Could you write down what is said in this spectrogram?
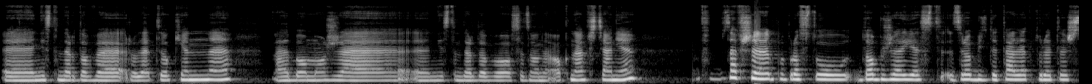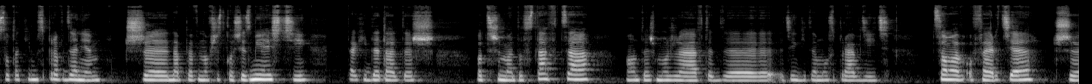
e, niestandardowe rolety okienne, albo może e, niestandardowo osadzone okna w ścianie. Zawsze po prostu dobrze jest zrobić detale, które też są takim sprawdzeniem, czy na pewno wszystko się zmieści. Taki detal też otrzyma dostawca. On też może wtedy dzięki temu sprawdzić, co ma w ofercie, czy,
